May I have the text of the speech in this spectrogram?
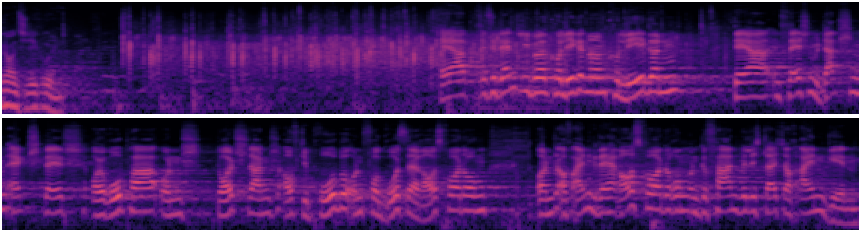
90 Die Grünen. Herr Präsident, liebe Kolleginnen und Kollegen! Der Inflation Reduction Act stellt Europa und Deutschland auf die Probe und vor große Herausforderungen. Und auf einige der Herausforderungen und Gefahren will ich gleich auch eingehen.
